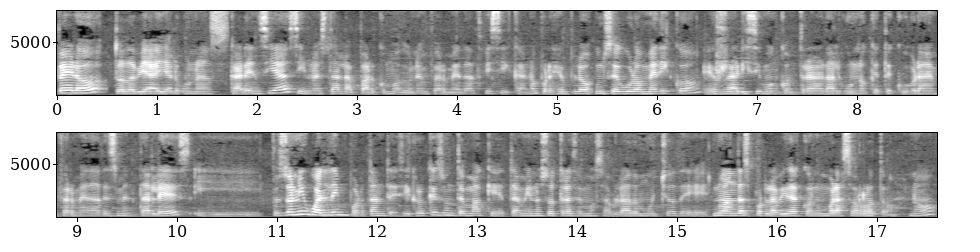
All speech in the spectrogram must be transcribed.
pero todavía hay algunas carencias y no está a la par como de una enfermedad física, ¿no? Por ejemplo, un seguro médico es rarísimo encontrar alguno que te cubra enfermedades mentales y pues son igual de importantes y creo que es un tema que también nosotras hemos hablado mucho de no andas por la vida con un brazo roto, ¿no?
